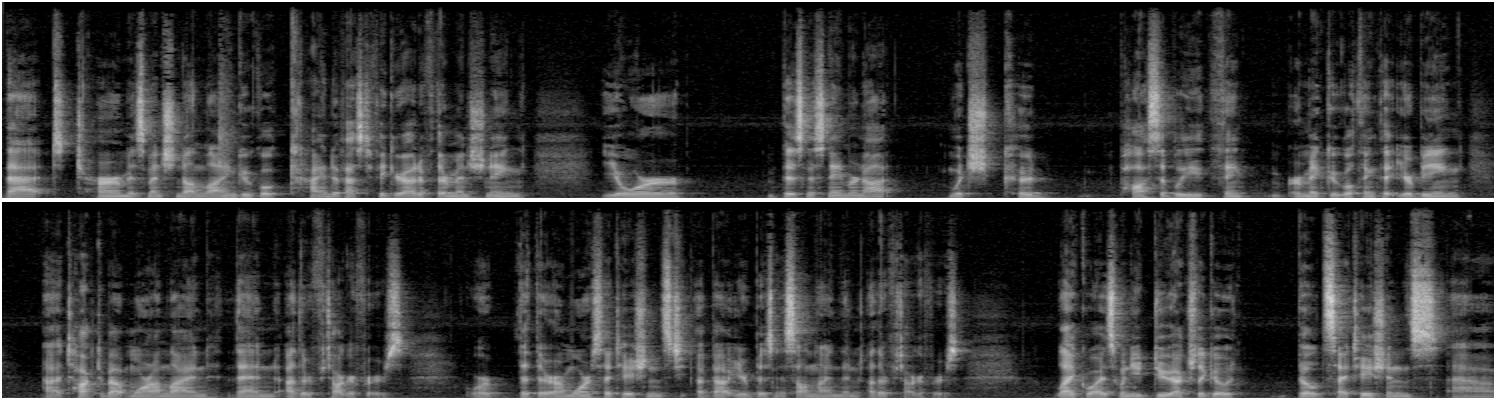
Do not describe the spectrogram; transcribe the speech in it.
that term is mentioned online, Google kind of has to figure out if they're mentioning your business name or not, which could possibly think or make Google think that you're being uh, talked about more online than other photographers or that there are more citations about your business online than other photographers. Likewise, when you do actually go build citations uh,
